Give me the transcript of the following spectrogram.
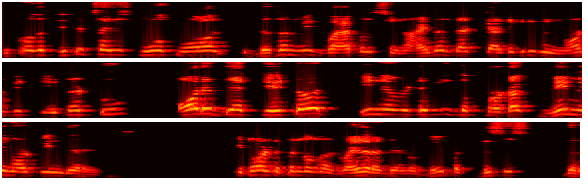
Because the ticket size is so small, it doesn't make viable sin. Either that category will not be catered to, or if they are catered, inevitably the product may may not be in their interest. It all depends on the advisor at the end of the day, but this is the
